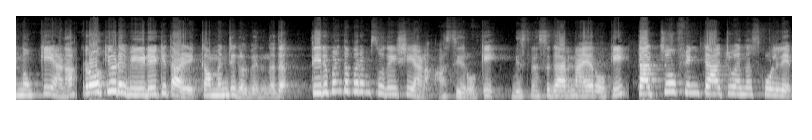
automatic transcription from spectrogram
എന്നൊക്കെയാണ് റോക്കിയുടെ വീഡിയോയ്ക്ക് താഴെ കമന്റുകൾ വരുന്നത്. തിരുവനന്തപുരം സ്വദേശിയാണ് അസി റോക്കി. ബിസിനസ്സുകാരനായ Rocky touch of in tattoo എന്ന സ്കൂളിലെ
